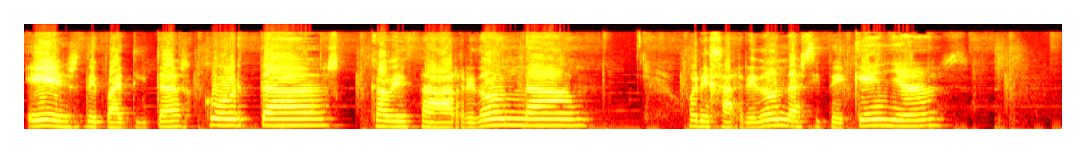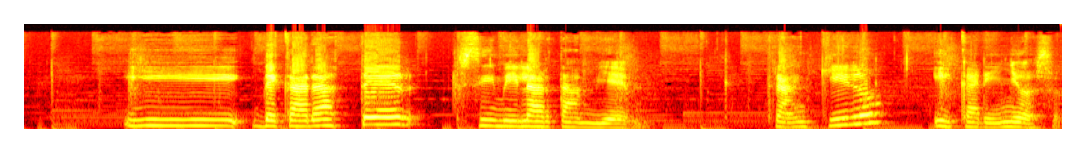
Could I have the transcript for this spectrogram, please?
Es de patitas cortas, cabeza redonda, orejas redondas y pequeñas y de carácter similar también tranquilo y cariñoso.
